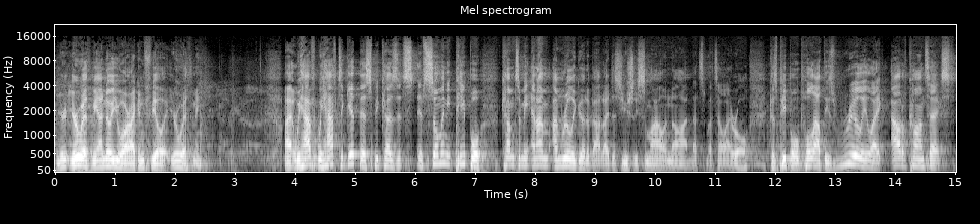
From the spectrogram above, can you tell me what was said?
You're, you're with me. I know you are. I can feel it. You're with me. I, we, have, we have to get this because it's, if so many people come to me, and I'm, I'm really good about it. I just usually smile and nod. That's, that's how I roll. Because people pull out these really like out of context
